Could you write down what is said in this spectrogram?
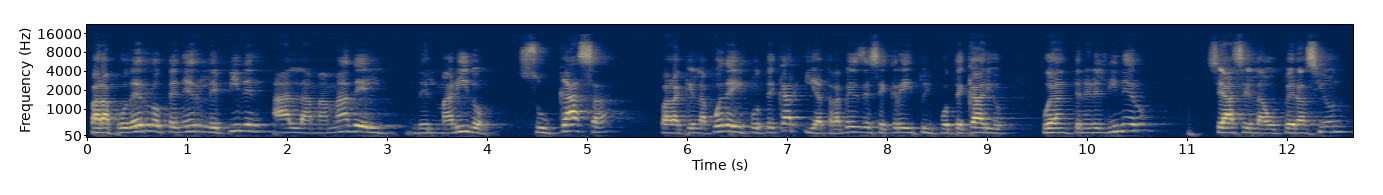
Para poderlo tener le piden a la mamá del, del marido su casa para que la pueda hipotecar y a través de ese crédito hipotecario puedan tener el dinero se hace la operación.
